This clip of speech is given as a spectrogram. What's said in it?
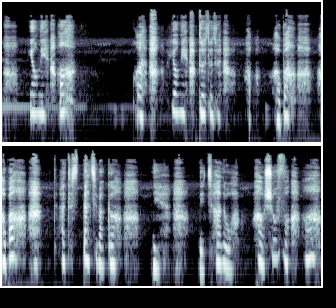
用力啊！快，用力！对对对，好，好棒，好棒！大大大鸡巴哥，你你掐的我好舒服啊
